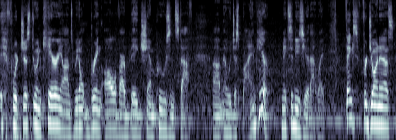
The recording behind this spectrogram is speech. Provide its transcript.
if we're just doing carry-ons we don't bring all of our big shampoos and stuff um, and we just buy them here makes it easier that way thanks for joining us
